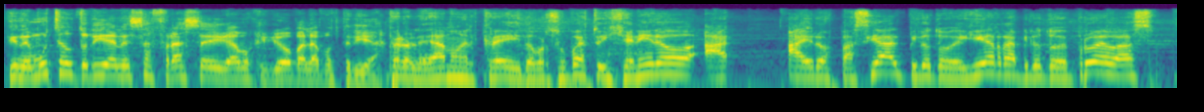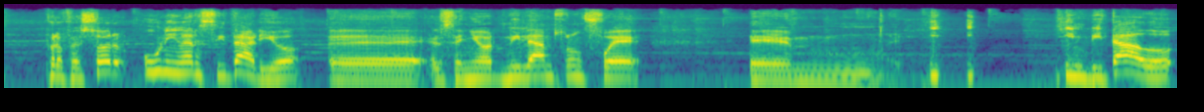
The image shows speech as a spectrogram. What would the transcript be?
tiene mucha autoría en esa frase, digamos, que quedó para la posteridad. Pero le damos el crédito, por supuesto. Ingeniero aeroespacial, piloto de guerra, piloto de pruebas, profesor universitario. eh, el señor Neil Armstrong fue i- invitado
